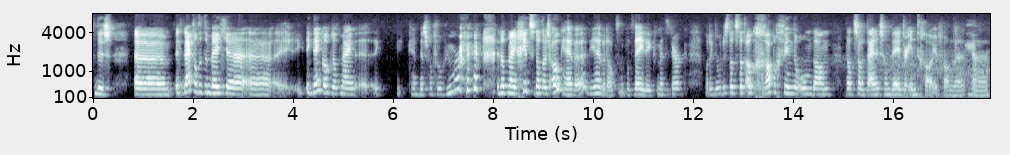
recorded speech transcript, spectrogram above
Dus uh, het blijft altijd een beetje. Uh, ik, ik, denk ook dat mijn. Uh, ik, ik, heb best wel veel humor. dat mijn gidsen dat dus ook hebben. Die hebben dat, dat weet ik met het werk wat ik doe. Dus dat ze dat ook grappig vinden om dan dat zo tijdens zo'n date erin te gooien. Van uh, ja.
